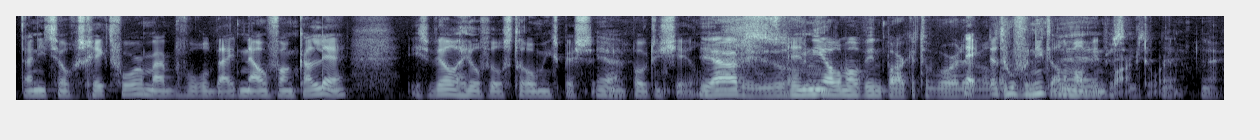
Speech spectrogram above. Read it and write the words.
daar niet zo geschikt voor. Maar bijvoorbeeld bij het nauw van Calais is wel heel veel stromingspotentieel. ja, precies. Dus dat En- hoeven niet allemaal windparken te worden. Nee, dat hoeven niet allemaal Nee, windparken precies. te worden. Nee, nee.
